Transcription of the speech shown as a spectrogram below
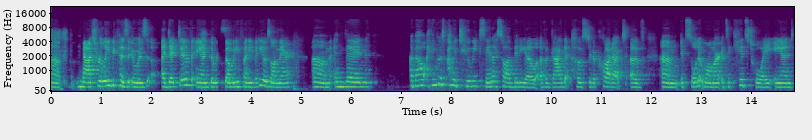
um, naturally because it was addictive and there were so many funny videos on there. Um, and then about i think it was probably two weeks in i saw a video of a guy that posted a product of um, it's sold at walmart it's a kid's toy and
